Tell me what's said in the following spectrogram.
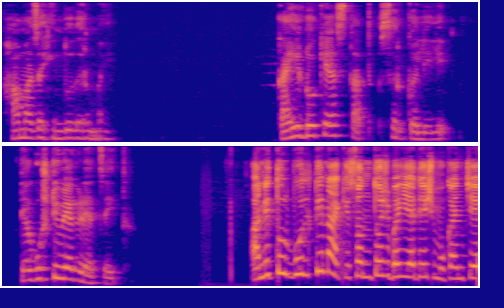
हा माझा हिंदू धर्म आहे. काही डोके असतात सरकलेले. त्या गोष्टी वेगळ्याच आहेत. आणि तू बोलती ना की संतोष भैया देशमुखांचे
